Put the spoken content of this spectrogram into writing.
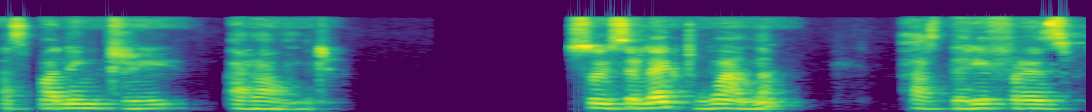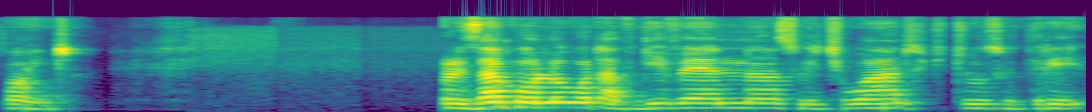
a spanning tree around. So you select one as the reference point. For example, what I've given uh, switch one, switch two, switch three,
